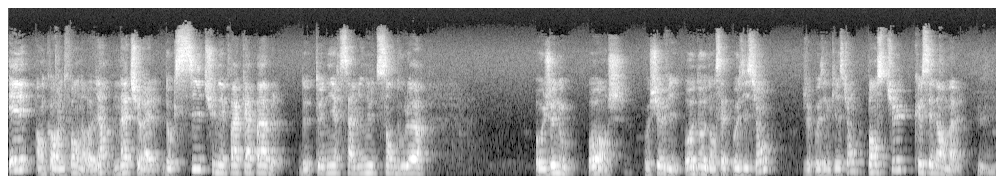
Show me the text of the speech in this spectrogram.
et encore une fois, on en revient, naturel. Donc si tu n'es pas capable de tenir 5 minutes sans douleur aux genoux, aux hanches, aux chevilles, au dos dans cette position, je vais poser une question, penses-tu que c'est normal mhm.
